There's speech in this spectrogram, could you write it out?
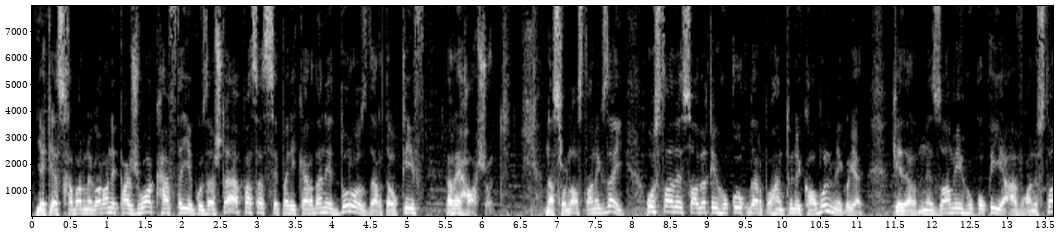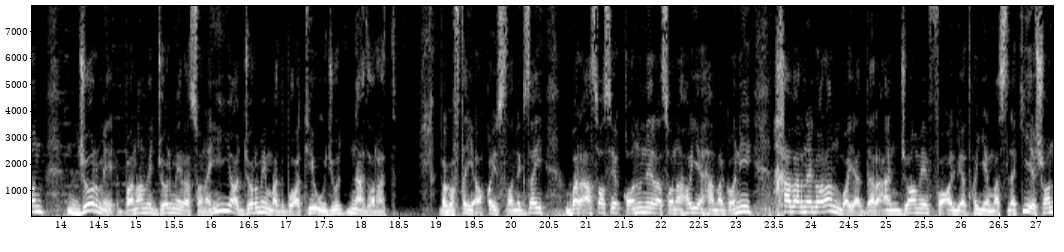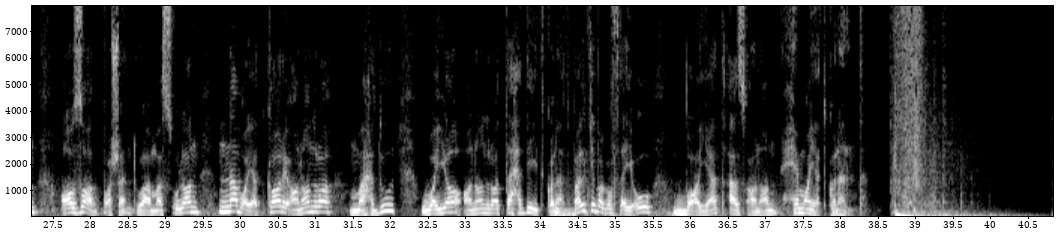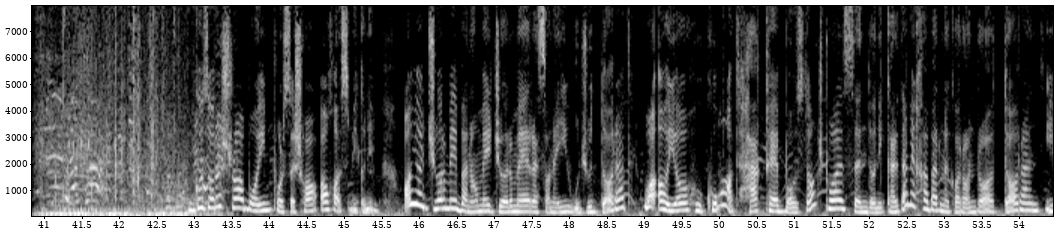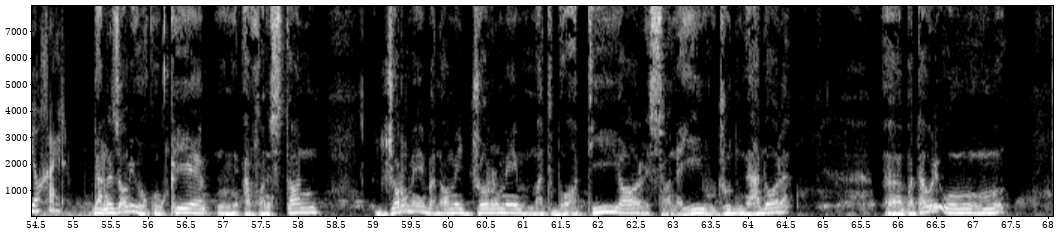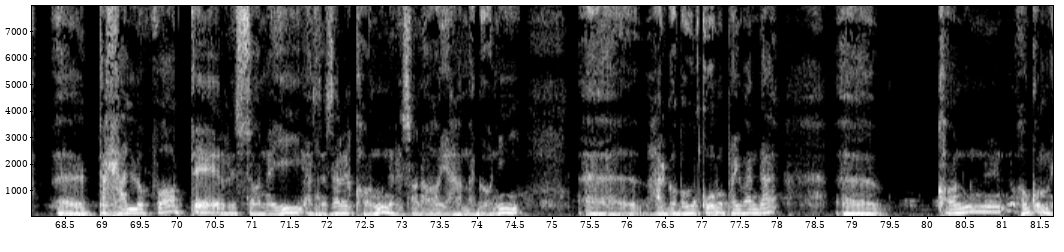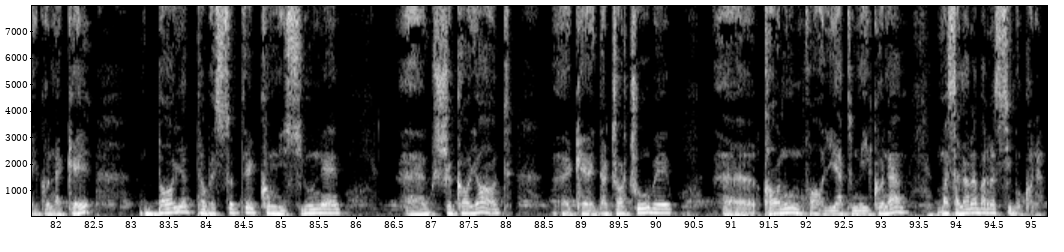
یکی از خبرنگاران پژواک هفته گذشته پس از سپری کردن دو روز در توقیف رها شد نصرالله استانگزی استاد سابق حقوق در پوهنتون کابل میگوید که در نظام حقوقی افغانستان جرم به نام جرم رسانه‌ای یا جرم مطبوعاتی وجود ندارد به گفته آقای استانگزی بر اساس قانون رسانه های همگانی خبرنگاران باید در انجام فعالیت های مسلکیشان آزاد باشند و مسئولان نباید کار آنان را محدود و یا آنان را تهدید کند بلکه به گفته او باید از آنان حمایت کنند گزارش را با این پرسش ها آغاز می کنیم آیا جرم به نام جرم رسانه‌ای وجود دارد و آیا حکومات حق بازداشت و زندانی کردن خبرنگاران را دارند یا خیر در نظام حقوقی افغانستان جرم به نام جرم مطبوعاتی یا رسانه‌ای وجود ندارد به طور عموم تخلفات ای از نظر قانون رسانه های همگانی هرگاه به وقوع پیونده قانون حکم میکنه که باید توسط کمیسیون شکایات که در چارچوب قانون فعالیت میکنه مسئله را بررسی بکنه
